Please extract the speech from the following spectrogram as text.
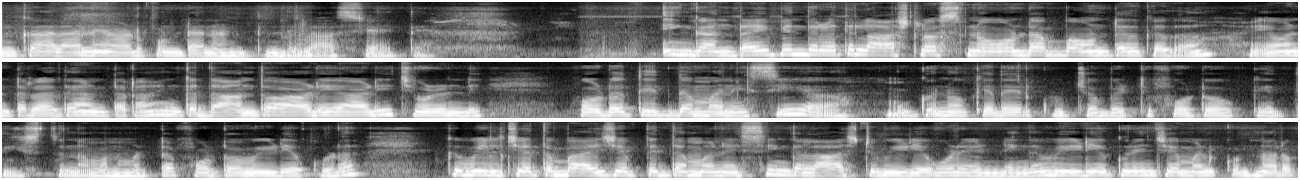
ఇంకా అలానే ఆడుకుంటానంటుంది లాస్ట్ అయితే. ఇంకంతా అయిపోయిన తర్వాత లాస్ట్లో స్నో డబ్బా ఉంటుంది కదా ఏమంటారు? అదే అంటారా? ఇంకా దాంతో ఆడి ఆడి చూడండి ఫోటో తీద్దాం అనేసి ముగ్గురు ఒకే దగ్గర కూర్చోబెట్టి ఫోటోకి తీస్తున్నాం అనమాట ఫోటో వీడియో కూడా. ఇంకా వీళ్ళ చేత బాయ్ చెప్పిద్దాం అనేసి ఇంకా లాస్ట్ వీడియో కూడా ఎండింగ్. వీడియో గురించి ఏమనుకుంటున్నారో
